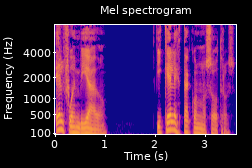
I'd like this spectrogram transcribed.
Él fue enviado y que Él está con nosotros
